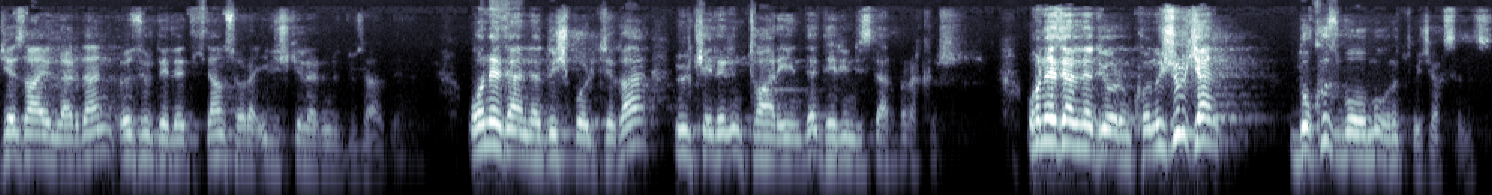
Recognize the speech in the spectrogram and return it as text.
Cezayirlerden özür diledikten sonra ilişkilerimiz düzeldi. O nedenle dış politika ülkelerin tarihinde derin izler bırakır. O nedenle diyorum konuşurken dokuz boğumu unutmayacaksınız.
